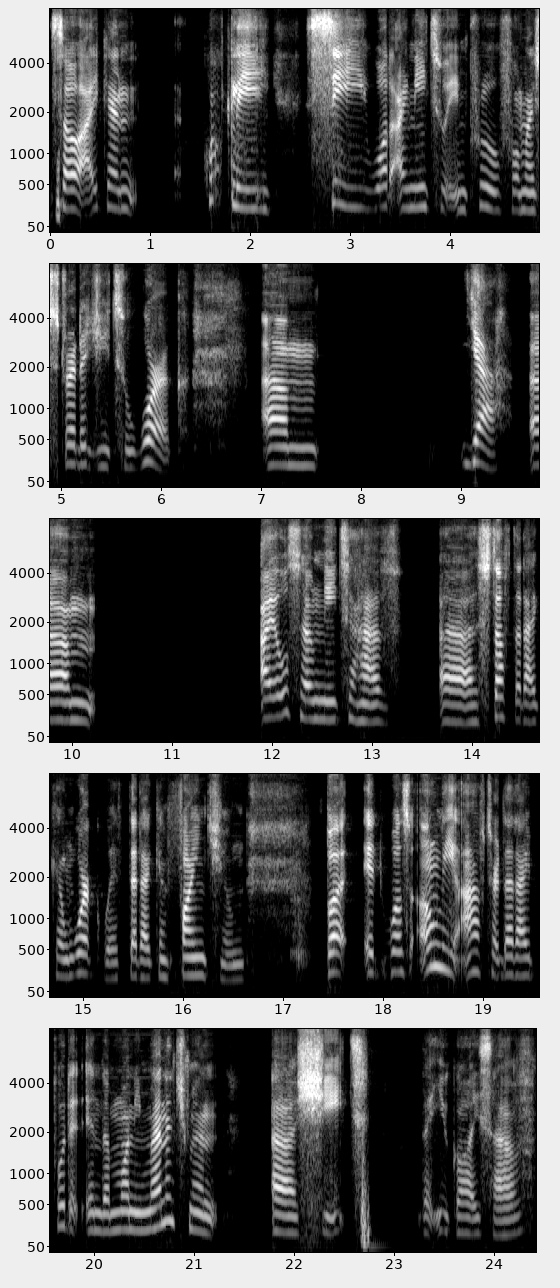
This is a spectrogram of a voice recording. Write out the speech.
so I can quickly see what I need to improve for my strategy to work. Um, yeah, um, I also need to have uh, stuff that I can work with, that I can fine tune. But it was only after that I put it in the money management uh, sheet that you guys have,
